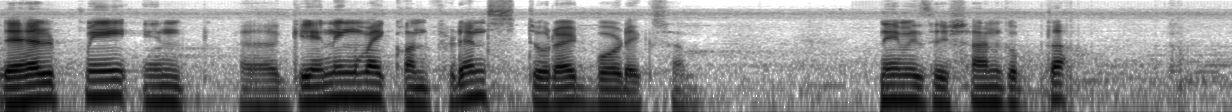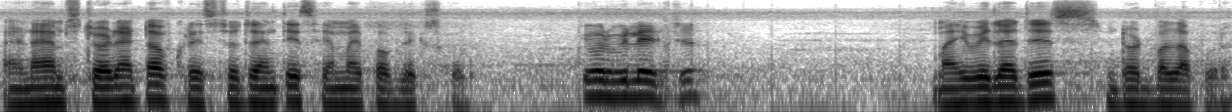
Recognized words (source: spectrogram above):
They help me in uh, gaining my confidence to write board exam. My name is Ishan Gupta and I am student of Christo Jayanti Semi Public School. Your village? My village is Dodballapura.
